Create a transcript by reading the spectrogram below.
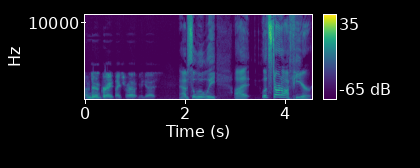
I'm doing great. Thanks for having me, guys. Absolutely. Uh, let's start off here.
